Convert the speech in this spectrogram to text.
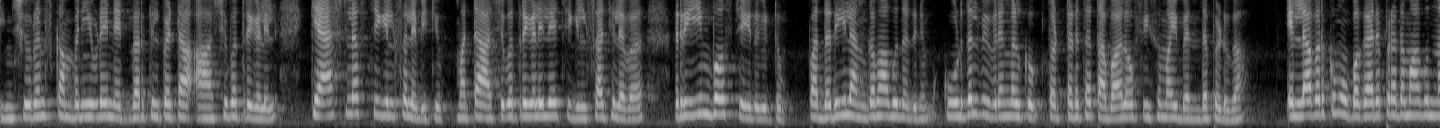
ഇൻഷുറൻസ് കമ്പനിയുടെ നെറ്റ്വർക്കിൽപ്പെട്ട ആശുപത്രികളിൽ ക്യാഷ്ലെസ് ചികിത്സ ലഭിക്കും. മറ്റ് ആശുപത്രികളിലെ ചികിത്സാ ചിലവ് റീഇംബേഴ്സ് ചെയ്തു കിട്ടും. പദ്ധതിയിൽ അംഗമാകുന്നതിനും കൂടുതൽ വിവരങ്ങൾക്കും തൊട്ടടുത്ത തപാൽ ഓഫീസുമായി ബന്ധപ്പെടുക. എല്ലാവർക്കും ഉപകാരപ്രദമാകുന്ന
